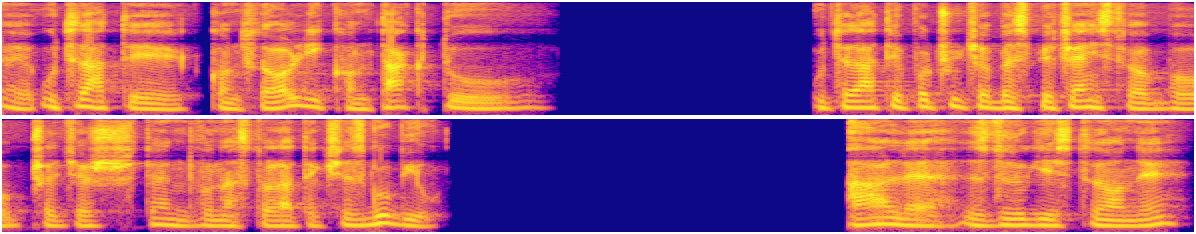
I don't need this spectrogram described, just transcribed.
e, utraty kontroli, kontaktu, utraty poczucia bezpieczeństwa, bo przecież ten dwunastolatek się zgubił. Ale z drugiej strony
